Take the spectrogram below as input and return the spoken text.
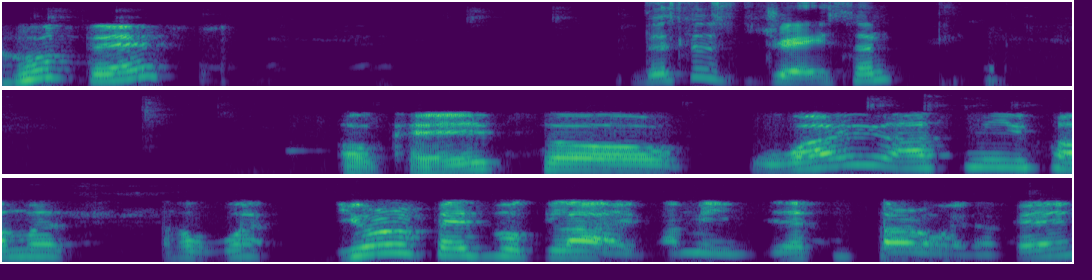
Who's this? This is Jason. Okay, so why you ask me how much? How, what? You're on Facebook Live. I mean, just to start with, okay?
